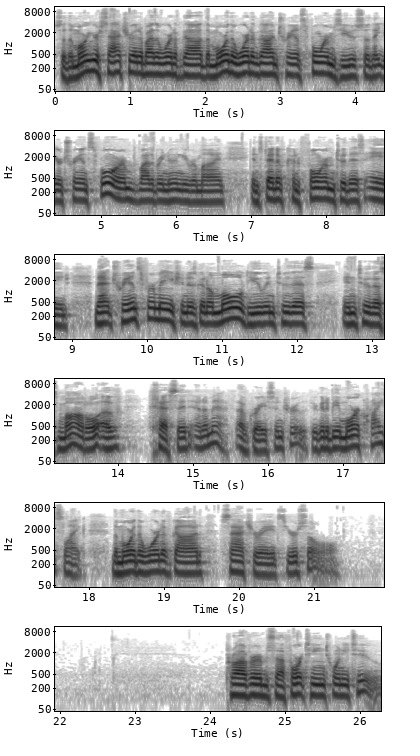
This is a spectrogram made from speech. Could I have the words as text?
So the more you're saturated by the Word of God, the more the Word of God transforms you so that you're transformed by the renewing of your mind instead of conformed to this age. That transformation is going to mold you into this, into this model of chesed and emeth, of grace and truth. You're going to be more Christ-like the more the Word of God saturates your soul. Proverbs uh, 14:22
